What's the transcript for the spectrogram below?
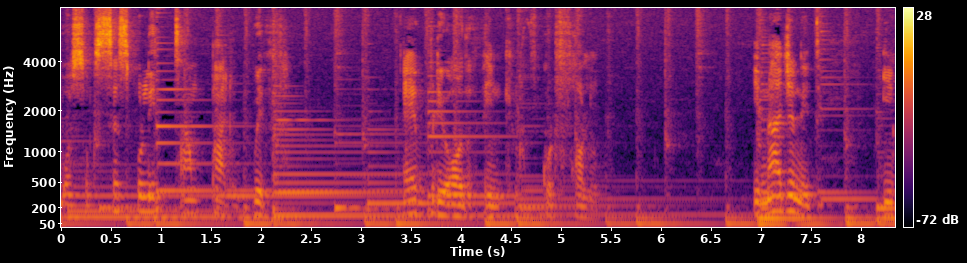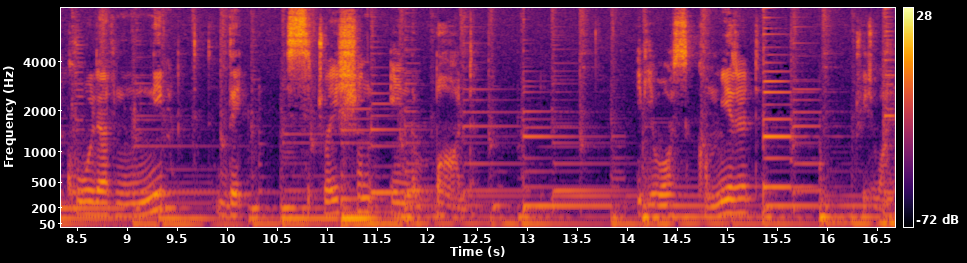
was successfully tampered with, every other thing could follow. Imagine it he could have nipped the situation in the bud if he was committed to his wife.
